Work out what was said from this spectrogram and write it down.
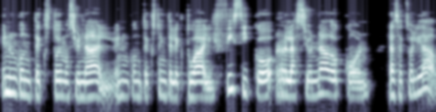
en un contexto emocional, en un contexto intelectual y físico relacionado con la sexualidad.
